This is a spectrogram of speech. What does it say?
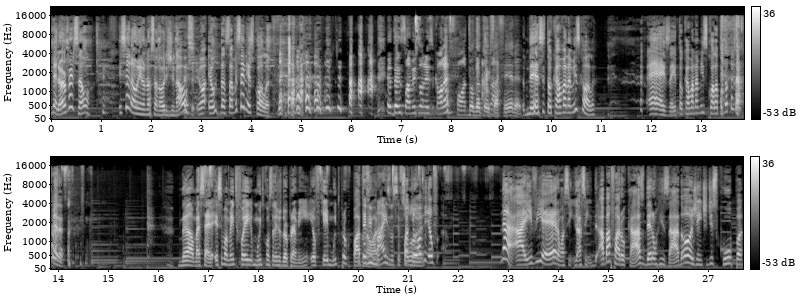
Melhor versão. Isso era o hino nacional original? Eu, eu dançava isso aí na escola. Eu dançava isso na escola, é foda. Toda terça-feira. Nesse tocava na minha escola. É, isso aí tocava na minha escola toda terça-feira. Não, mas sério, esse momento foi muito constrangedor pra mim. Eu fiquei muito preocupado Teve na hora. mais, você Só falou, que eu, né? ouvi- eu Não, aí vieram, assim, assim, abafaram o caso, deram risada. Ô, gente, desculpa.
